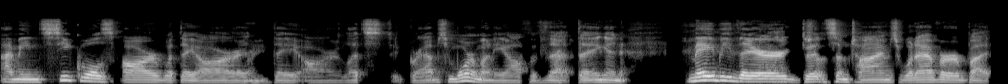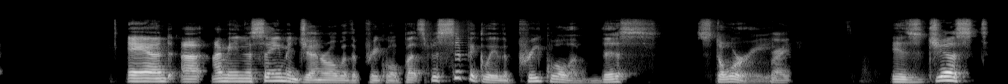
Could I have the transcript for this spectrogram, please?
I mean, sequels are what they are, and Right. they are. Let's grab some more money off of that thing, and maybe they're good sometimes, whatever. But And uh, I mean, the same in general with the prequel, but specifically the prequel of this story Right. is just,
